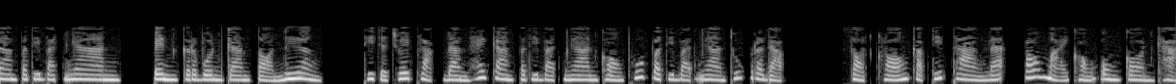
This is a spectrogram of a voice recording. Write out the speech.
การปฏิบัติงาน เป็นกระบวนการต่อเนื่อง ที่จะช่วยผลักดันให้การปฏิบัติงานของผู้ปฏิบัติงานทุกระดับ สอดคล้องกับทิศทางและเป้าหมายขององค์กรค่ะ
